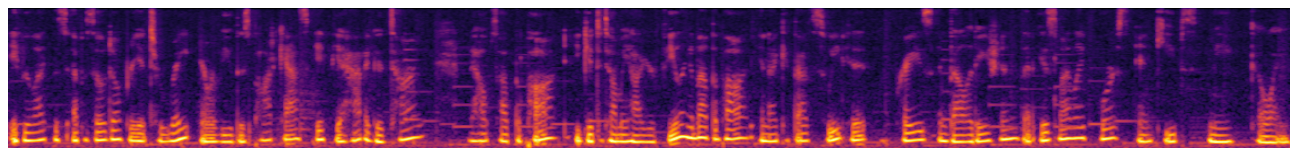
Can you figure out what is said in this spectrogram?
If you like this episode, don't forget to rate and review this podcast if you had a good time. It helps out the pod. You get to tell me how you're feeling about the pod, and I get that sweet hit of praise and validation that is my life force and keeps me going.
